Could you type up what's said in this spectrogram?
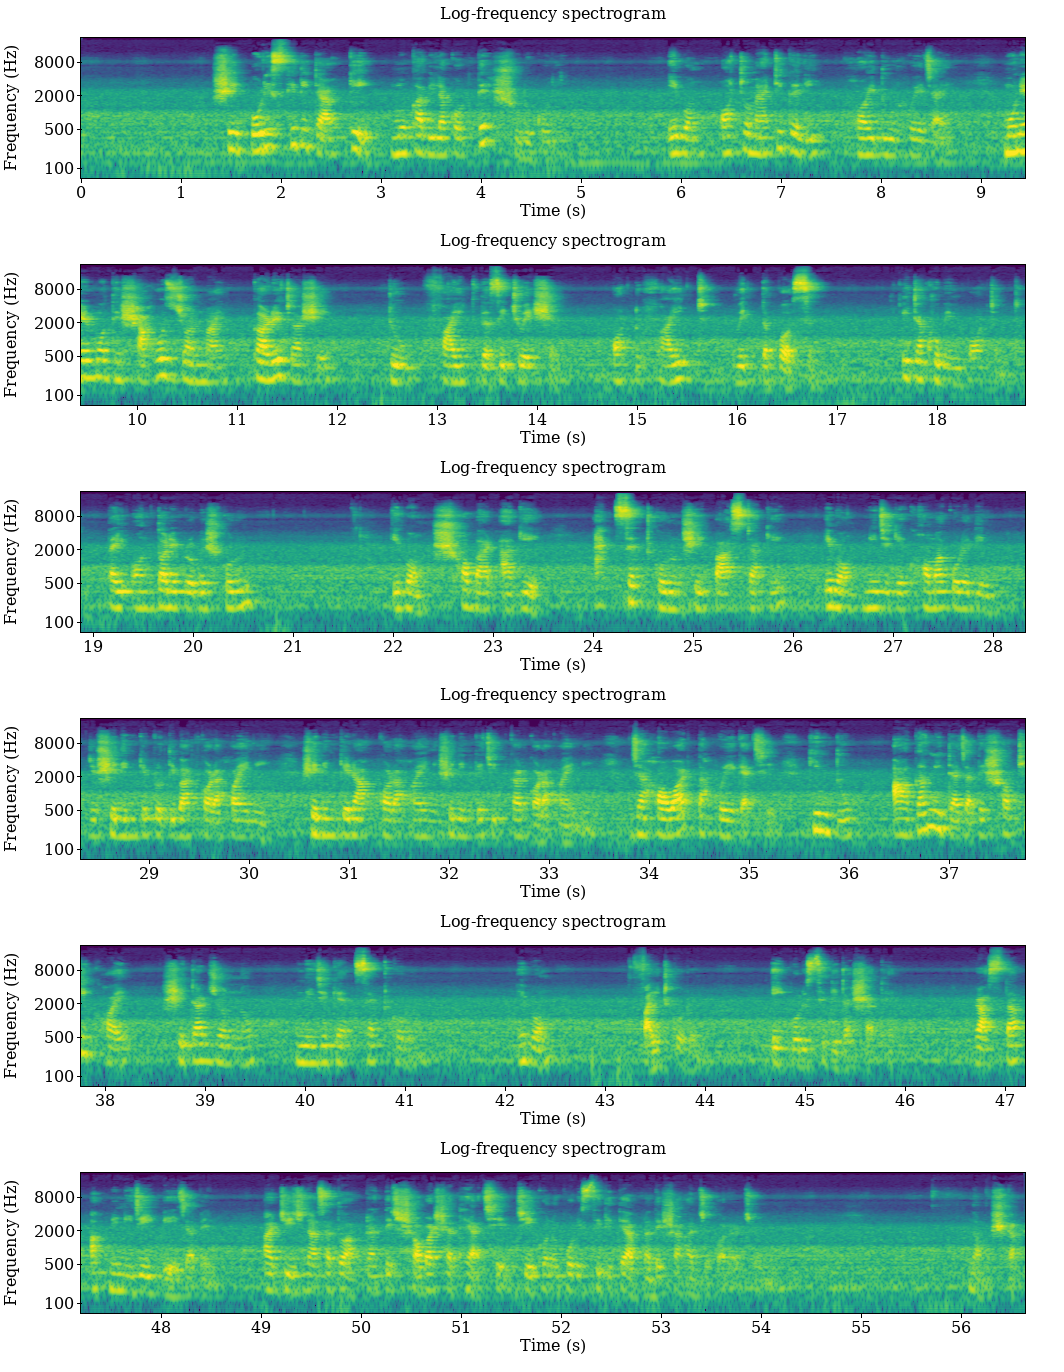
সেই পরিস্থিতিটাকে মোকাবিলা করতে শুরু করি। এবং অটোম্যাটিক্যালি ভয় দূর হয়ে যায়। মনের মধ্যে সাহস জন্মায় কারেজ আসে to fight the situation or to fight with the person এটা খুব ইম্পর্ট্যান্ট তাই অন্তরে প্রবেশ করুন এবং সবার আগে অ্যাকসেপ্ট করুন সেই পাসটাকে এবং নিজেকে ক্ষমা করে দিন। যে সেদিনকে প্রতিবাদ করা হয়নি, সেদিনকে রাগ করা হয়নি, সেদিনকে চিৎকার করা হয়নি। যা হওয়ার তা হয়ে গেছে। কিন্তু আগামীটা যাতে সঠিক হয়, সেটার জন্য নিজেকে অ্যাকসেপ্ট করুন এবং ফাইট করুন এই পরিস্থিতিটার সাথে। রাস্তা আপনি নিজেই পেয়ে যাবেন। আর জিজনাসা তো আপনাদের সবার সাথে আছে যে কোনো পরিস্থিতিতে আপনাদের সাহায্য করার জন্য। নমস্কার।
